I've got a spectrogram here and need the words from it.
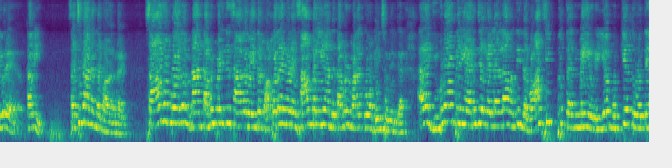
இவரு கவி சச்சிதானந்தம் அவர்கள் சாகும் போதும் நான் தமிழ் படித்து சாக வேண்டும். அப்பதான் என்னுடைய சாம்பல்லையும் அந்த தமிழ் மணக்கும் அப்படின்னு சொல்லியிருக்காரு. அதாவது இவ்வளவு பெரிய அறிஞர்கள் எல்லாம் வந்து இந்த வாசிப்பு தன்மையுடைய முக்கியத்துவத்தை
